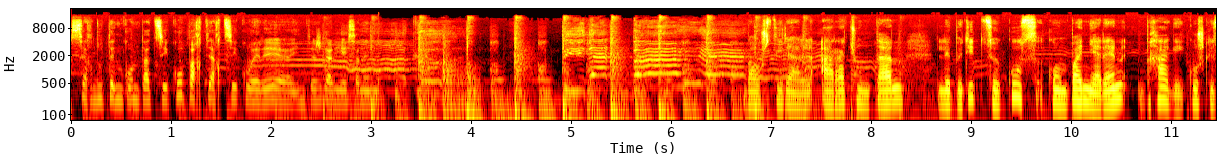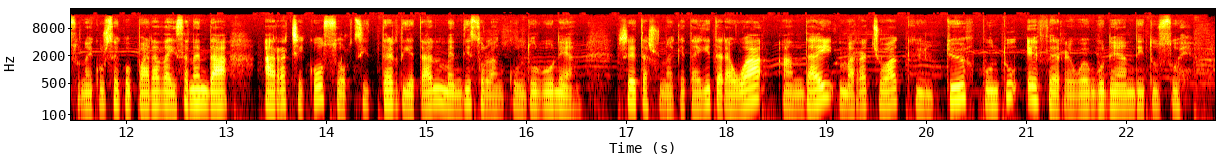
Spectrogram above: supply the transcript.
zer duten kontatzeko, parte hartzeko ere interesgarria izanen du. Ba, ostiral, arratsuntan Le Petit Zekuz kompainiaren drag ikuskizuna ikusteko parada izanen da arratseko zortzi terdietan mendizolan kulturgunean. Setasunak eta egitaragua, handai marratxoa kultur.fr webgunean dituzue.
